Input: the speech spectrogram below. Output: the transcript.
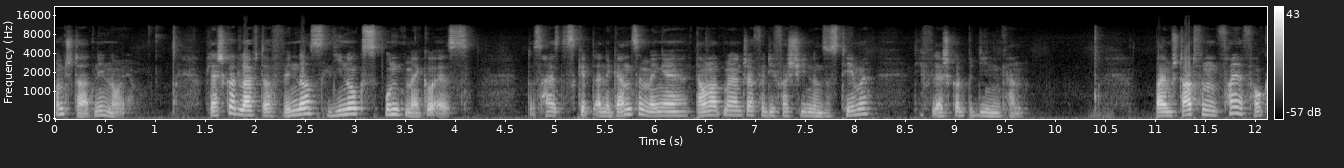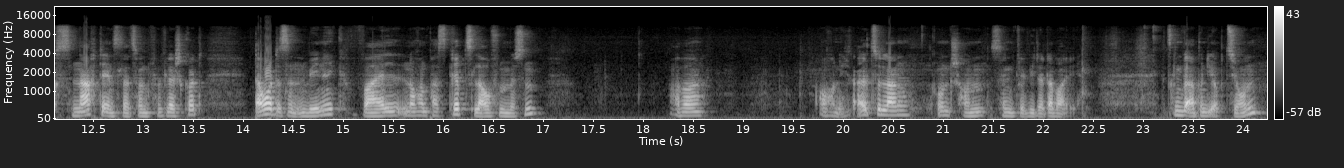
und starten ihn neu. FlashGod läuft auf Windows, Linux und macOS. Das heißt, es gibt eine ganze Menge Download Manager für die verschiedenen Systeme, die FlashGod bedienen kann. Beim Start von Firefox nach der Installation von FlashGod dauert es ein wenig, weil noch ein paar Skripts laufen müssen. Aber auch nicht allzu lang und schon sind wir wieder dabei. Jetzt gehen wir ab in die Optionen.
